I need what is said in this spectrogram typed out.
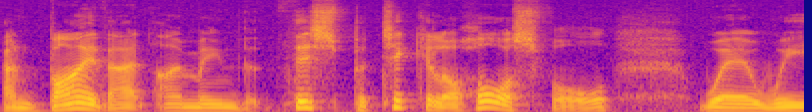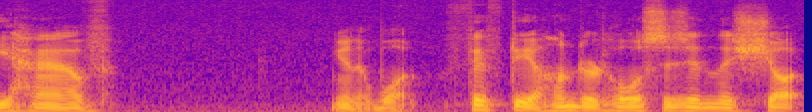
and by that I mean that this particular horse fall, where we have, you know, what, 50, 100 horses in this shot,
